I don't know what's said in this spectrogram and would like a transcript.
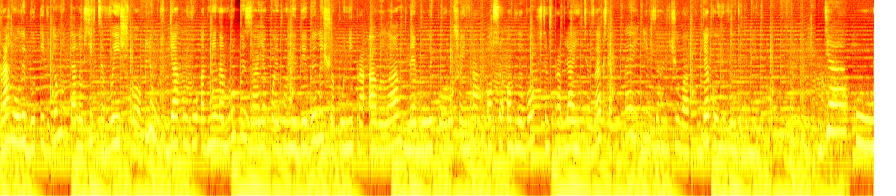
прагнули бути відомими, та не всіх це вийшло. Плюс дякую адмінам групи, за якою вони дивились, щоб у Дніпра Авела не були порушень. А особливо з цим справляється Закстер. Та і взагалі чувак. Дякую велике тобі. Дякую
